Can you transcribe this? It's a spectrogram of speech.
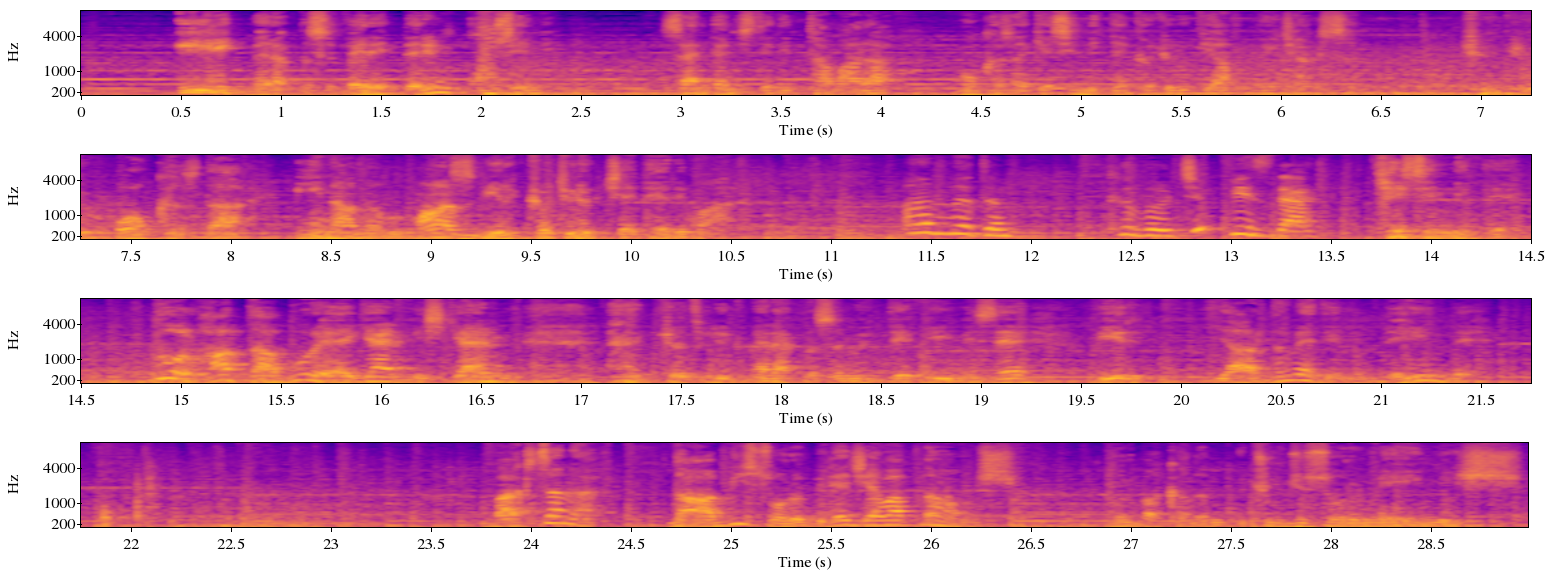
İyilik meraklısı veletlerin kuzeni. Senden istediğim Tamara, bu kıza kesinlikle kötülük yapmayacaksın. Çünkü o kızda inanılmaz bir kötülük cevheri var. Anladım. Kıvırcık bizden. Kesinlikle. Dur hatta buraya gelmişken kötülük meraklısı müttefiğimize bir yardım edelim değil mi? Baksana daha bir soru bile cevaplamamış. Dur bakalım üçüncü soru neymiş?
